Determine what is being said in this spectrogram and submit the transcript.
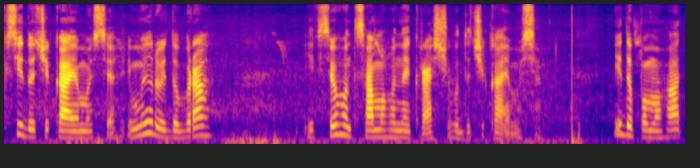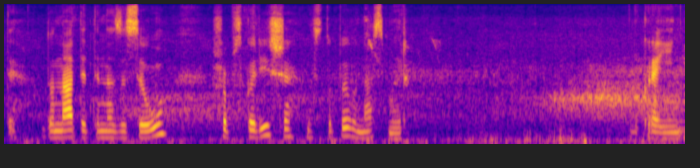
всі дочекаємося. І миру, і добра, і всього самого найкращого дочекаємося. І допомагати, донатити на ЗСУ, щоб скоріше наступив у нас мир в Україні.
